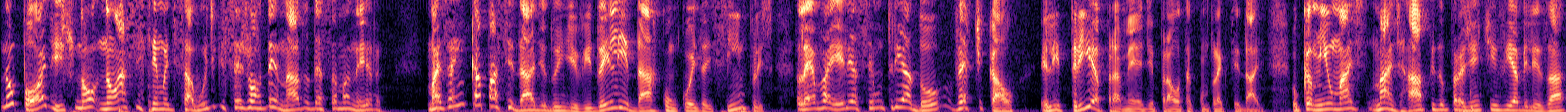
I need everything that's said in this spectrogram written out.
Não pode, isso não, não há sistema de saúde que seja ordenado dessa maneira. Mas a incapacidade do indivíduo em lidar com coisas simples leva ele a ser um triador vertical. Ele tria para média e para alta complexidade. O caminho mais, mais rápido para a gente inviabilizar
